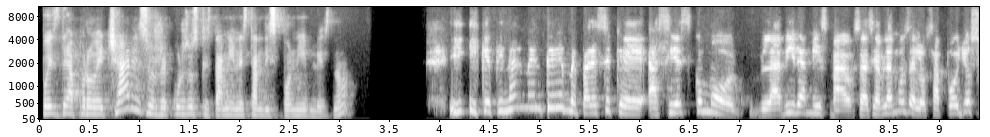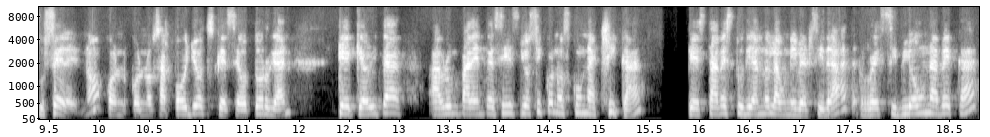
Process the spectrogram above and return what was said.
pues de aprovechar esos recursos que también están disponibles, ¿no? Y, que finalmente me parece que así es como la vida misma. O sea, si hablamos de los apoyos, sucede, ¿no? Con, los apoyos que se otorgan, que, que ahorita abro un paréntesis, yo sí conozco una chica que estaba estudiando la universidad, recibió una beca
